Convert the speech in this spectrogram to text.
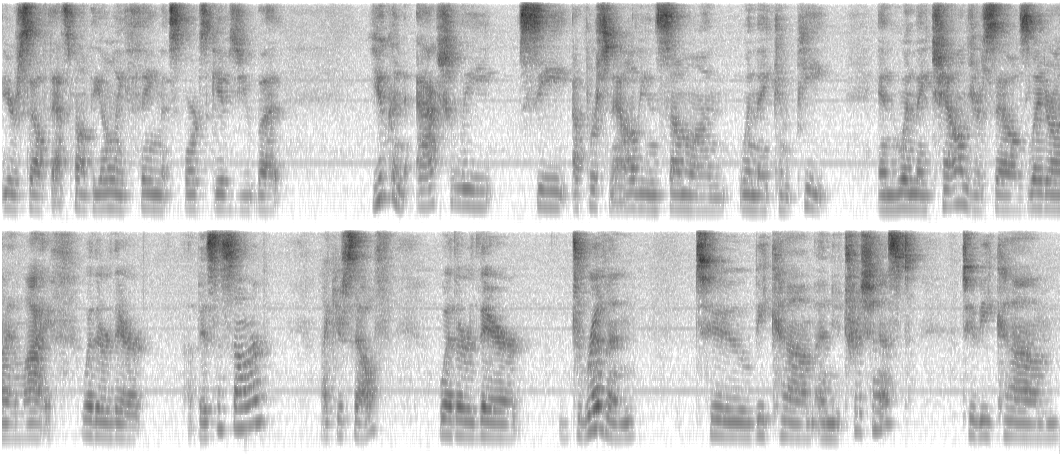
yourself, that's not the only thing that sports gives you, but you can actually see a personality in someone when they compete and when they challenge themselves later on in life, whether they're a business owner like yourself, whether they're driven to become a nutritionist, to become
